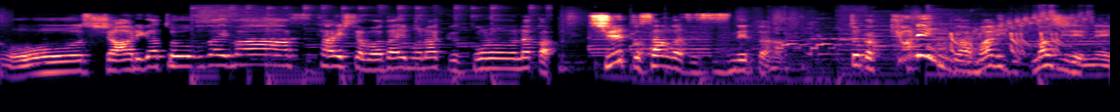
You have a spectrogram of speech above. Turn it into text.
おーしゃ、ありがとうございます。大した話題もなく、この、なんか、しれっと3月進んでったな。とか、去年がマジマジでね、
